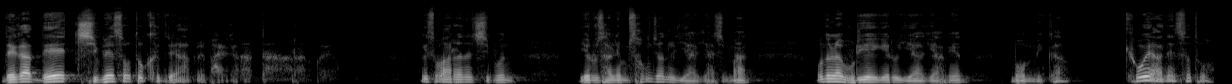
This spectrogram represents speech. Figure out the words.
내가 내 집에서도 그들의 악을 발견한다라는 거예요. 여기서 말하는 집은 예루살렘 성전을 이야기하지만 오늘날 우리에게로 이야기하면 뭡니까? 교회 안에서도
